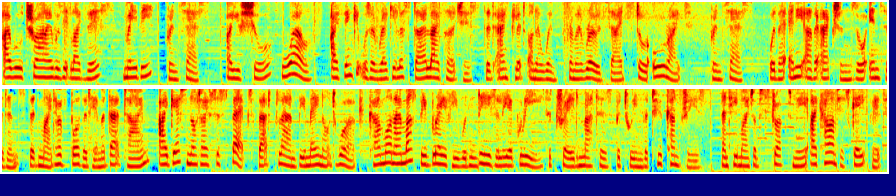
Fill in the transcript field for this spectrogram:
I will try. Was it like this? Maybe, princess, are you sure? Well, I think it was a regular style I purchased that anklet on a whim from a roadside store alright, princess, were there any other actions or incidents that might have bothered him at that time? I guess not I suspect that plan B may not work. Come on I must be brave he wouldn't easily agree to trade matters between the two countries, and he might obstruct me I can't escape it,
